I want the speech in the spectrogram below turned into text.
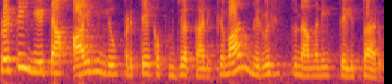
ప్రతి ఏటా ఆలయంలో ప్రత్యేక పూజా కార్యక్రమాలు నిర్వహిస్తున్నామని తెలిపారు.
